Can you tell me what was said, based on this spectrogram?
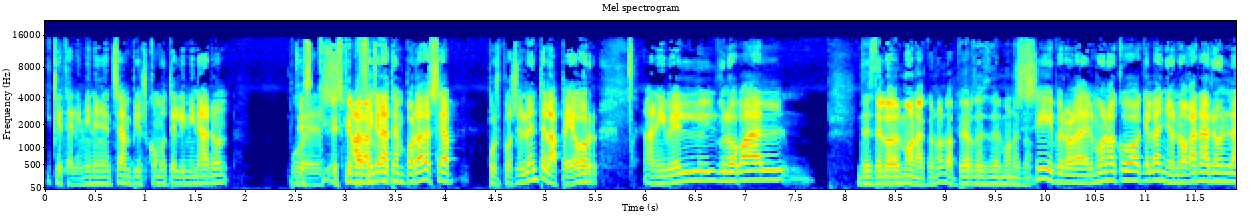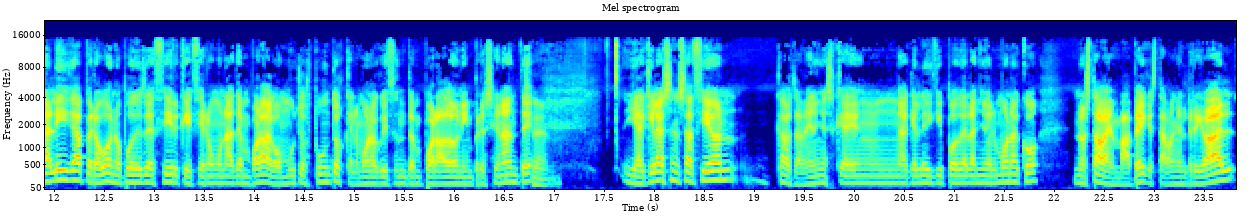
y que te eliminen en Champions como te eliminaron, pues Es que- es que para hace mí- que la temporada sea pues posiblemente la peor a nivel global. Desde lo del Mónaco, ¿no? La peor desde el Mónaco. Sí, pero la del Mónaco aquel año no ganaron la liga, pero bueno, puedes decir que hicieron una temporada con muchos puntos, que el Mónaco hizo un temporadón impresionante. Sí. Y aquí la sensación, claro, también es que en aquel equipo del año del Mónaco no estaba Mbappé, que estaba en el rival,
